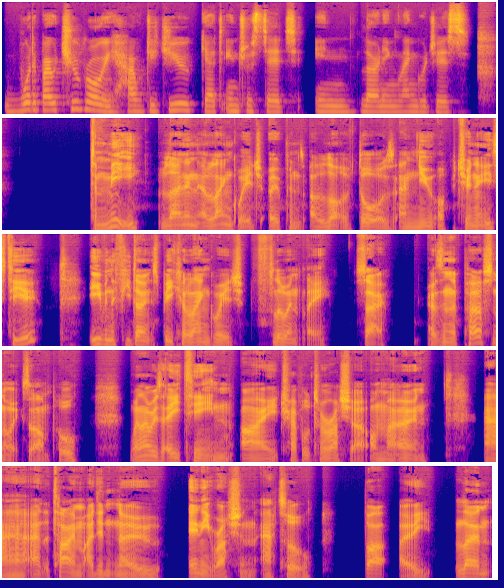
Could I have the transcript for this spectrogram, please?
What about you, Roy? How did you get interested in learning languages? To me, learning a language opens a lot of doors and new opportunities to you even if you don't speak a language fluently. So, as in a personal example, when I was 18, I traveled to Russia on my own. Uh, at the time, I didn't know any Russian at all, but I learned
